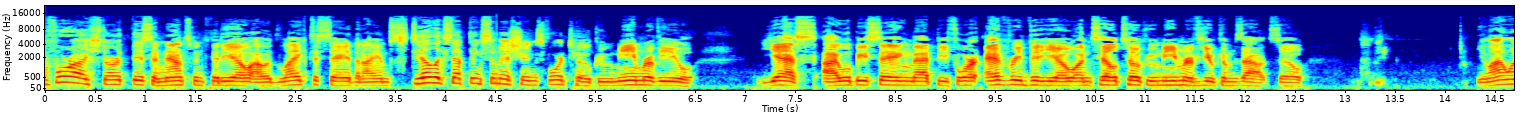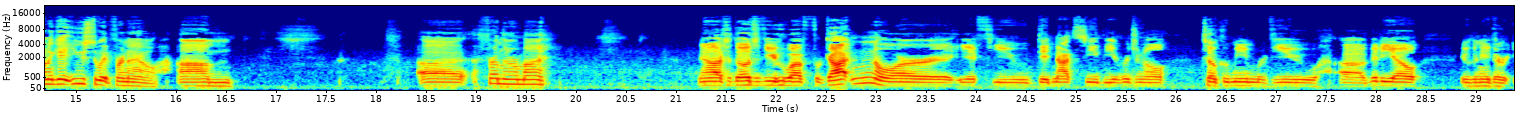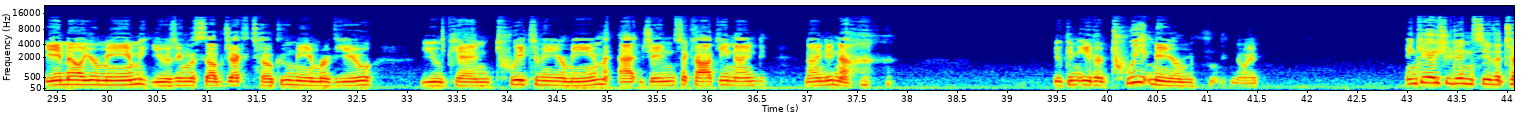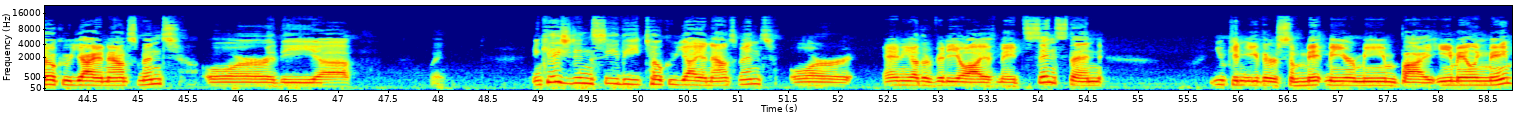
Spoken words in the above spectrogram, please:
Before I start this announcement video, I would like to say that I am still accepting submissions for Toku Meme Review. Yes, I will be saying that before every video until Toku Meme Review comes out, so you might want to get used to it for now. Um, uh, friendly reminder. Now, to those of you who have forgotten, or if you did not see the original Toku Meme Review uh, video, you can either email your meme using the subject Toku Meme Review. You can tweet to me your meme at Jaden Sakaki 99. you can either tweet me your. No, wait. In case you didn't see the Toku Yai announcement, or the. Uh, wait. In case you didn't see the Toku Yai announcement, or any other video I have made since then, you can either submit me your meme by emailing me.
